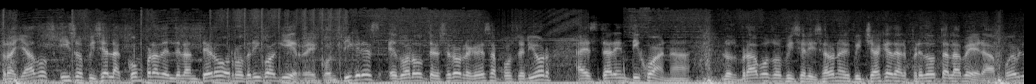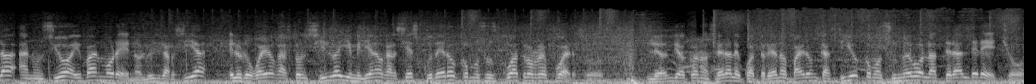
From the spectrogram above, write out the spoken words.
Rayados hizo oficial la compra del delantero Rodrigo Aguirre. Con Tigres, Eduardo III regresa posterior a estar en Tijuana. Los Bravos oficializaron el fichaje de Alfredo Talavera. Puebla anunció a Iván Moreno, Luis García, el uruguayo Gastón Silva y Emiliano García Escudero como sus cuatro refuerzos. León dio a conocer al ecuatoriano Byron Castillo como su nuevo lateral derecho.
